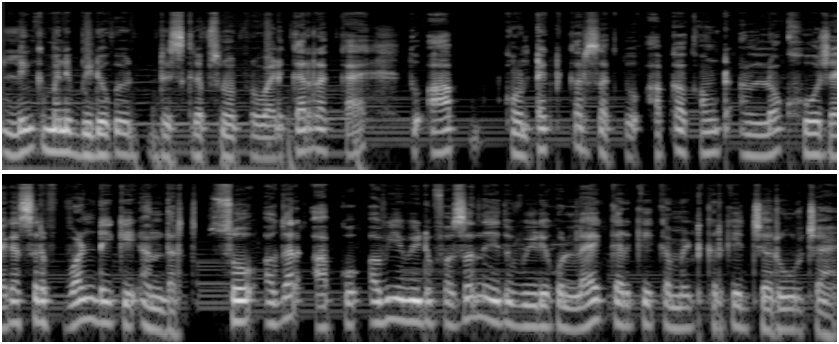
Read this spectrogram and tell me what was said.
लिंक मैंने वीडियो को डिस्क्रिप्शन में प्रोवाइड कर रखा है तो आप कांटेक्ट कर सकते हो आपका अकाउंट अनलॉक हो जाएगा सिर्फ़ वन डे के अंदर। सो so, अगर आपको अब ये वीडियो पसंद है तो वीडियो को लाइक करके कमेंट करके ज़रूर जाएँ।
